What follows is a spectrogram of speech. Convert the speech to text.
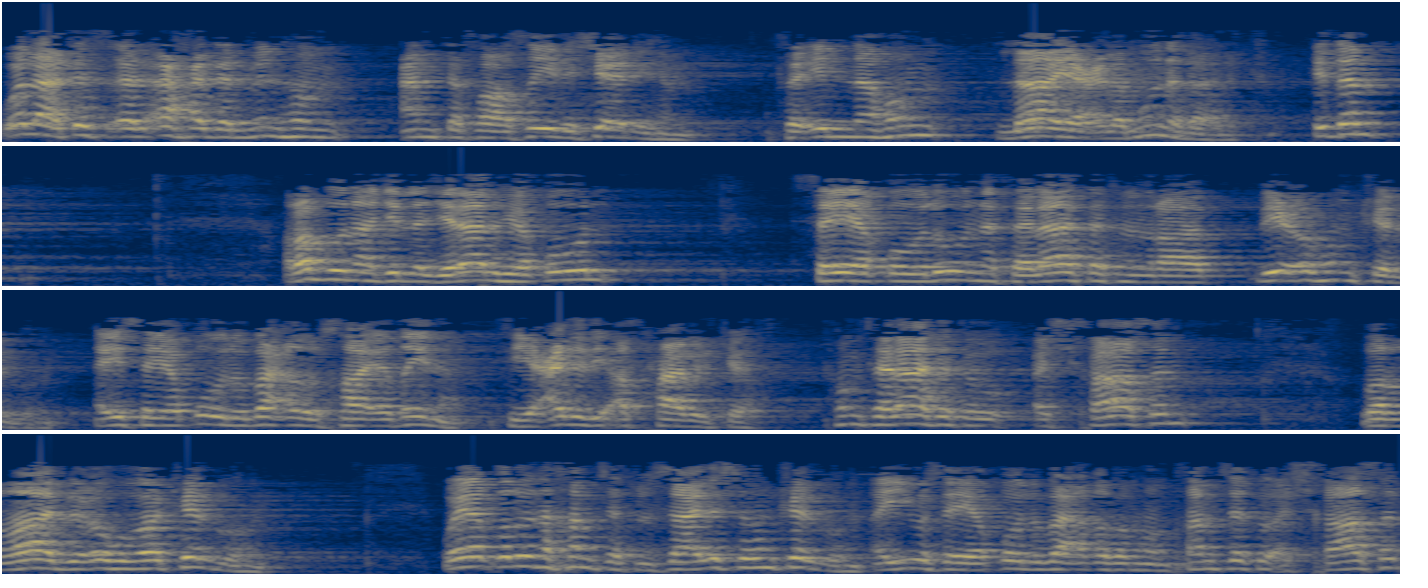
ولا تسأل أحدا منهم عن تفاصيل شأنهم فإنهم لا يعلمون ذلك. إذا ربنا جل جلاله يقول سيقولون ثلاثة رابعهم كلبهم. أي سيقول بعض الخائضين في عدد أصحاب الكهف. هم ثلاثة أشخاص والرابع هو كلبهم ويقولون خمسة سادسهم كلبهم أي سيقول بعضهم هم خمسة أشخاص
